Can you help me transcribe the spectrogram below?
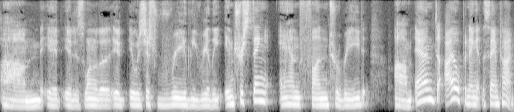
Um, it, it is one of the. It, it, was just really, really interesting and fun to read, um, and eye opening at the same time.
